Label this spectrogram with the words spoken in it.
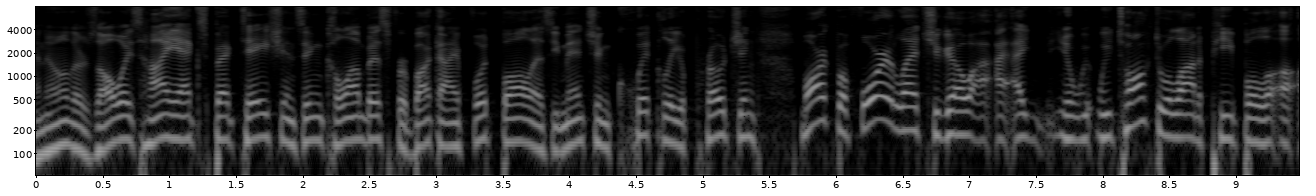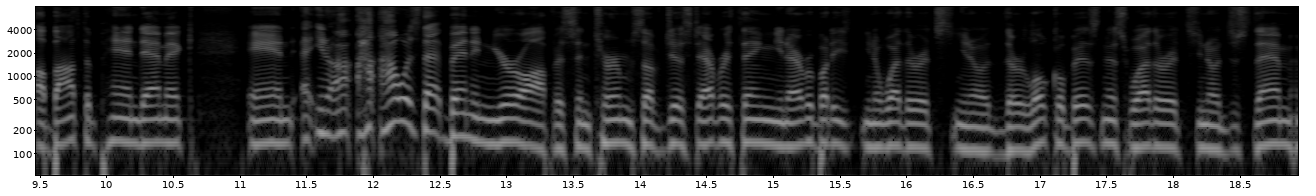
I know there's always high expectations in Columbus for Buckeye football, as you mentioned, quickly approaching. Mark, before I let you go, I, I you know, we, we talked to a lot of people uh, about the pandemic, and uh, you know, how, how has that been in your office in terms of just everything? You know, everybody, you know, whether it's you know their local business, whether it's you know just them,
